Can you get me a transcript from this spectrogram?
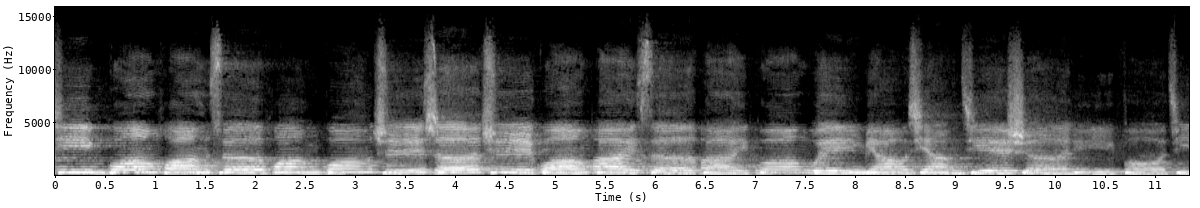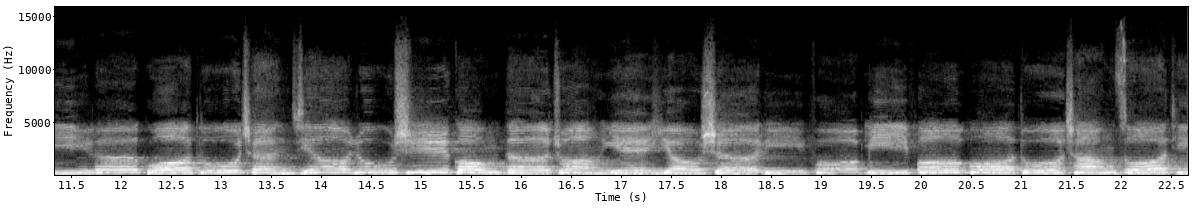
青光黄色黄光赤色赤光白色白光微妙强界舍利佛极乐国土成就如是功德庄严有舍利弗彼佛国土常作天。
